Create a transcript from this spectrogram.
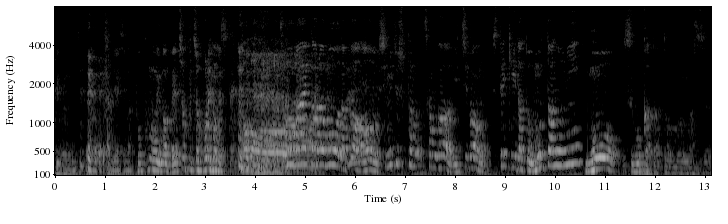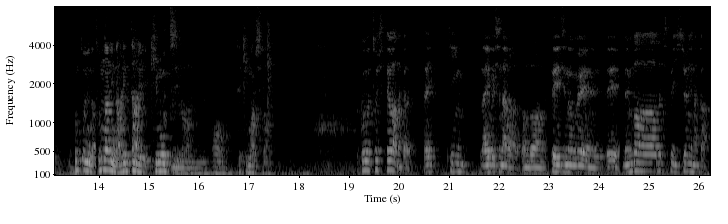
気分の感じがします。僕も今めちゃくちゃ惚れました。その前からもうなんかあ清水翔太さんが一番素敵だと思ったのにもうすごかったと思います。本当になそんなになりたい気持ちが、うん。できました。僕としてはなんか最近ライブしながらどんどんステージの上でメンバーたちと一緒になんか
